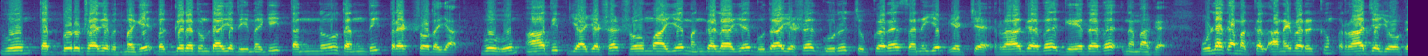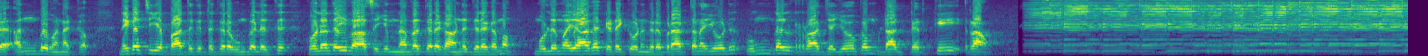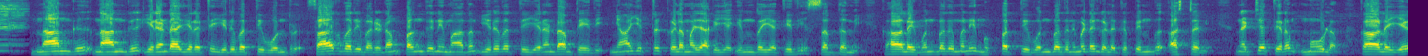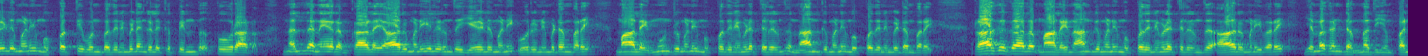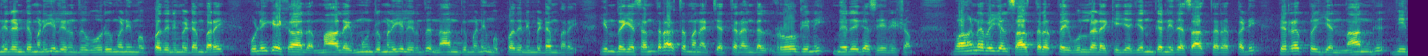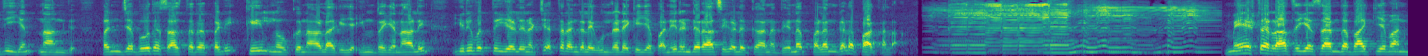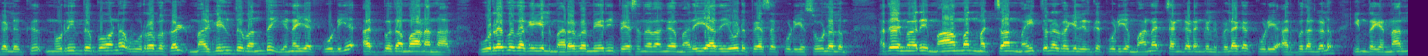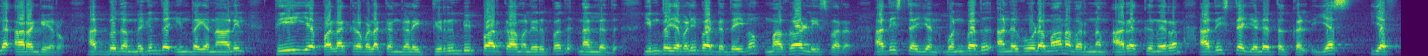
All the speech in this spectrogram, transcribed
ஓம் தத்புருஷாய வித்மகே பக்கரதுண்டாய தீமகி தன்னோ தந்தி பிரச்சோதயாத் ஓம் ஆதித்யாயஷ சோமாய மங்களாய புதாயஷ குரு சுக்கர சனியப் யட்ச ராகவ கேதவ நமக உலக மக்கள் அனைவருக்கும் ராஜயோக அன்பு வணக்கம் நிகழ்ச்சியை பார்த்துக்கிட்டு இருக்கிற உங்களுக்கு குலதெய்வ ஆசையும் நவகிரக அனுகிரகமும் முழுமையாக கிடைக்கணுங்கிற பிரார்த்தனையோடு உங்கள் ராஜயோகம் டாக்டர் கே ராம் நான்கு நான்கு இரண்டாயிரத்தி இருபத்தி ஒன்று சார்வரி வருடம் பங்குனி மாதம் இருபத்தி இரண்டாம் தேதி ஞாயிற்றுக்கிழமையாகிய இன்றைய திதி சப்தமி. காலை ஒன்பது மணி முப்பத்தி ஒன்பது நிமிடங்களுக்கு பின்பு அஷ்டமி. நட்சத்திரம் மூலம் காலை ஏழு மணி முப்பத்தி ஒன்பது நிமிடங்களுக்கு பின்பு பூராடம். நல்ல நேரம் காலை ஆறு மணியிலிருந்து ஏழு மணி ஒரு நிமிடம் வரை மாலை மூன்று மணி முப்பது நிமிடத்திலிருந்து நான்கு மணி முப்பது நிமிடம் வரை. ராகு காலம் மாலை நான்கு மணி முப்பது நிமிடத்திலிருந்து ஆறு மணி வரை யமகண்டம் மதியம் பன்னிரெண்டு மணியில் இருந்து ஒரு மணி முப்பது நிமிடம் வரை குளிகை காலம் மாலை மூன்று மணியில் இருந்து நான்கு மணி முப்பது நிமிடம் வரை. இன்றைய சந்திராசம நட்சத்திரங்கள் ரோகிணி மிருக சீரிஷம் வானவியல் சாஸ்திரத்தை உள்ளடக்கிய எண்கணித சாஸ்திரப்படி பிறப்பு எண் நான்கு விதி எண் நான்கு. பஞ்சபூத சாஸ்திரப்படி கீழ் நோக்கு நாளாகிய இன்றைய நாளில் இருபத்தி ஏழு நட்சத்திரங்களை உள்ளடக்கிய பனிரெண்டு ராசிகளுக்கான தின பலன்களை பார்க்கலாம். மேஷ ராசியை சார்ந்த பாக்கியவான்களுக்கு முறிந்து போன உறவுகள் மகிழ்ந்து வந்து இணையக்கூடிய அற்புதமான நாள். உறவு வகையில் மரபமேறி பேசினவங்க மரியாதையோடு பேசக்கூடிய சூழலும் அதே மாதிரி மாமன் மச்சான் மைத்துனர் வகையில் இருக்கக்கூடிய மனச்சங்கடங்கள் விலகக்கூடிய அற்புதங்களும் இன்றைய நாளில் அரங்கேறும். அற்புதம் மிகுந்த இன்றைய நாளில் தீய பழக்க வழக்கங்களை திரும்பி பார்க்காமல் இருப்பது நல்லது. இன்றைய வழிபாட்டு தெய்வம் மகாளீஸ்வரர். அதிர்ஷ்ட எண் ஒன்பது அனுகூலமான வர்ணம் அரக்கு நிறம் அதிர்ஷ்ட எழுத்துக்கள் எஸ் எஃப்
